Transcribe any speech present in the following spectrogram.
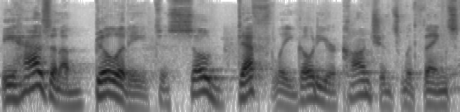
He has an ability to so deftly go to your conscience with things,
